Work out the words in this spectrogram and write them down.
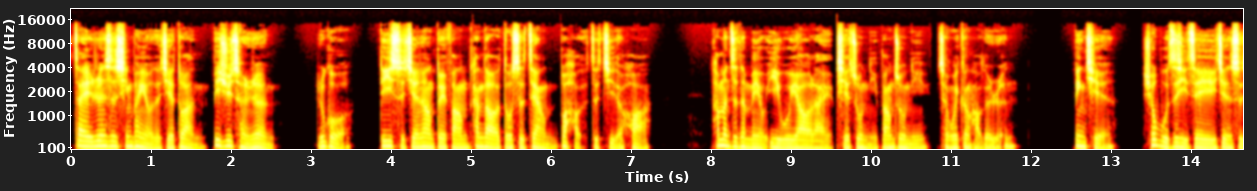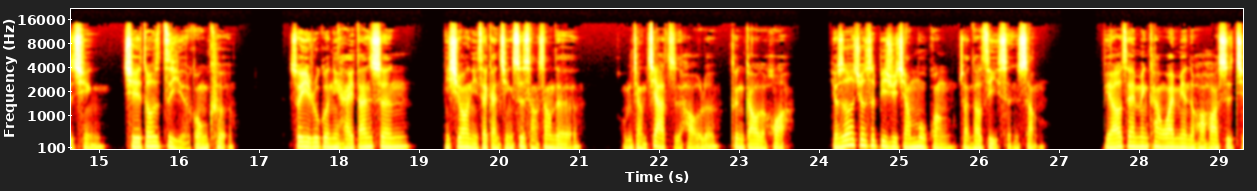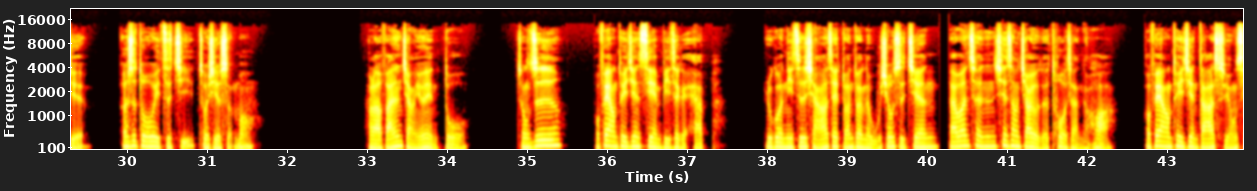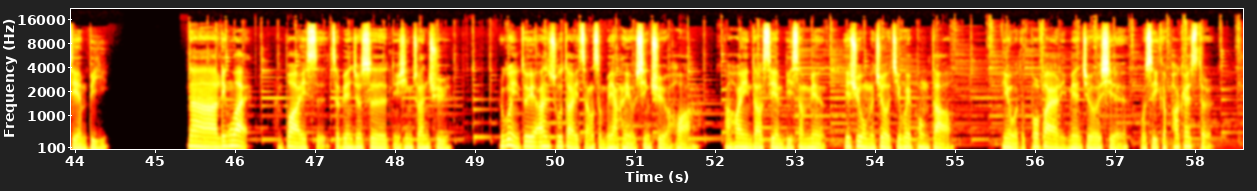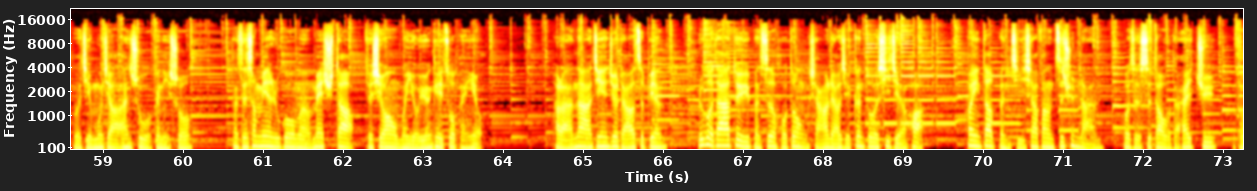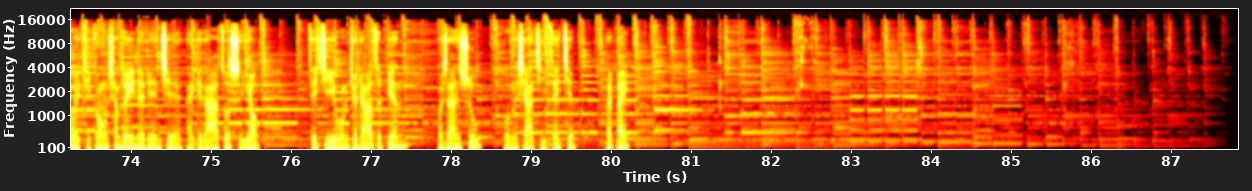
在认识新朋友的阶段，必须承认，如果第一时间让对方看到的都是这样不好的自己的话，他们真的没有义务要来协助你、帮助你成为更好的人，并且修补自己这一件事情，其实都是自己的功课。所以，如果你还单身，你希望你在感情市场上的，我们讲价值好了更高的话。有时候就是必须将目光转到自己身上，不要在面看外面的花花世界，而是多为自己做些什么。好了，反正讲有点多。总之，我非常推荐 CMB 这个 App。如果你只想要在短短的午休时间来完成线上交友的拓展的话，我非常推荐大家使用 CMB。那另外，很不好意思，这边就是女性专区。如果你对于安叔到底长什么样很有兴趣的话，那欢迎到 CMB 上面，也许我们就有机会碰到。因为我的 profile 里面就有写，我是一个 podcaster，我的节目叫安叔。我跟你说，那在上面如果我们有 match 到，就希望我们有缘可以做朋友。好了，那今天就聊到这边。如果大家对于本次的活动想要了解更多的细节的话，欢迎到本集下方的资讯栏，或者是到我的 IG，我都会提供相对应的连接来给大家做使用。这集我们就聊到这边，我是安叔，我们下集再见，拜拜。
